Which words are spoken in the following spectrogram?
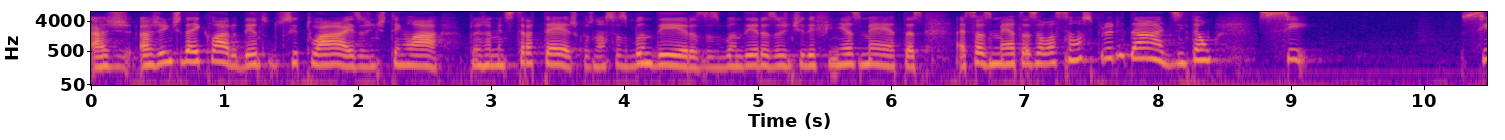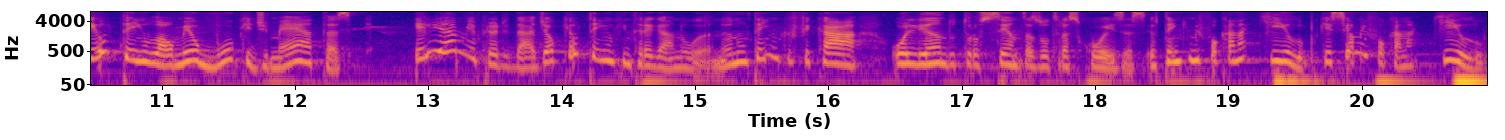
a, a gente daí, claro, dentro dos rituais, a gente tem lá planejamento estratégico, as nossas bandeiras, as bandeiras a gente define as metas. Essas metas elas são as prioridades. Então, se se eu tenho lá o meu book de metas, ele é a minha prioridade, é o que eu tenho que entregar no ano. Eu não tenho que ficar olhando trocentas outras coisas. Eu tenho que me focar naquilo, porque se eu me focar naquilo,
